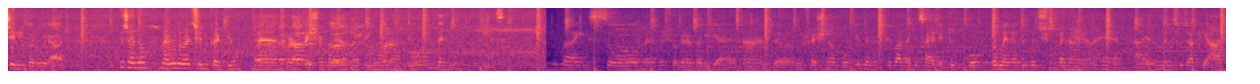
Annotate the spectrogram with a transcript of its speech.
चिल करो यार तो चलो मैं भी थोड़ा चिल करती हूँ। मैं थोड़ा प्रेशर वगैरह होती हूँ नहाती हूँ देन गाइस सो मैंने ब्रश वगैरह कर लिया है एंड फ्रेशन अप हो गई देन उसके बाद आई डिसाइडेड टू कुक तो मैंने अभी कुछ बनाया है। I, मैंने सोचा कि आज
